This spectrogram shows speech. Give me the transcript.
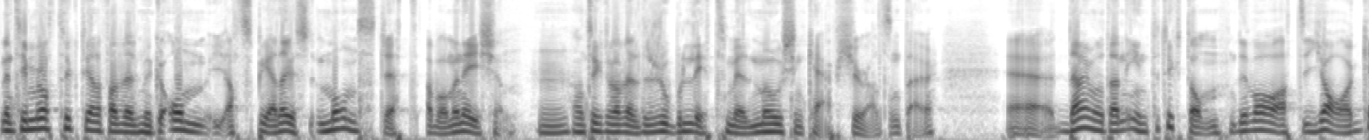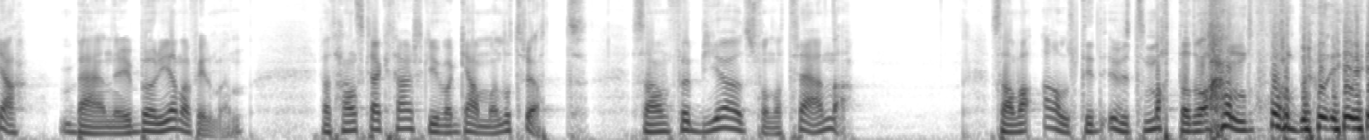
Men Tim Roth tyckte i alla fall väldigt mycket om att spela just monstret Abomination. Mm. Han tyckte det var väldigt roligt med motion capture och allt sånt där. Eh, däremot han inte tyckte om, det var att jaga Banner i början av filmen. För att hans karaktär skulle ju vara gammal och trött. Så han förbjöds från att träna. Så han var alltid utmattad och andfådd i,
